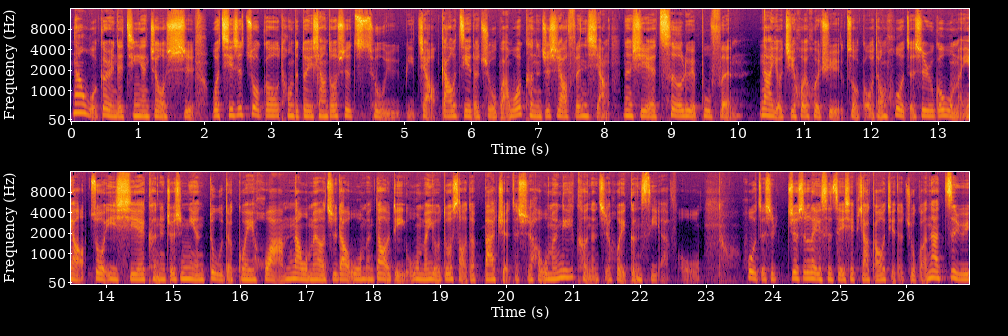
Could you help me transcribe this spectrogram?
那我个人的经验就是，我其实做沟通的对象都是处于比较高阶的主管，我可能就是要分享那些策略部分。那有机会会去做沟通，或者是如果我们要做一些可能就是年度的规划，那我们要知道我们到底我们有多少的 budget 的时候，我们也可能只会跟 CFO，或者是就是类似这些比较高级的主管。那至于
